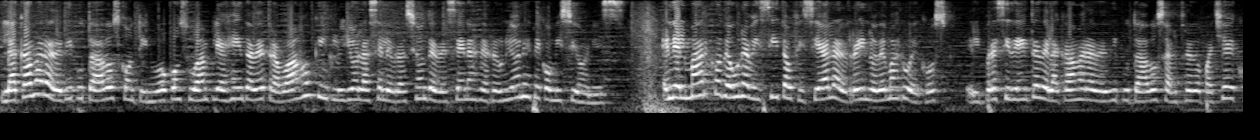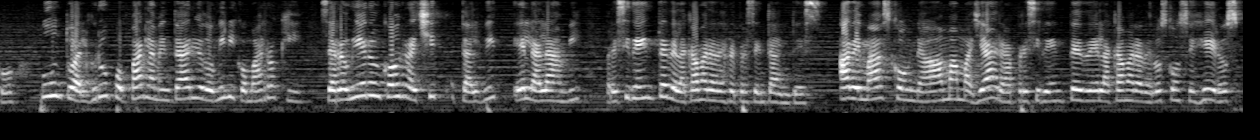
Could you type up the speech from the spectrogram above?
La Cámara de Diputados continuó con su amplia agenda de trabajo que incluyó la celebración de decenas de reuniones de comisiones. En el marco de una visita oficial al Reino de Marruecos, el presidente de la Cámara de Diputados, Alfredo Pacheco, junto al grupo parlamentario dominico marroquí, se reunieron con Rachid Talbit El Alami, presidente de la Cámara de Representantes. Además, con Naama Mayara, presidente de la Cámara de los Consejeros,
